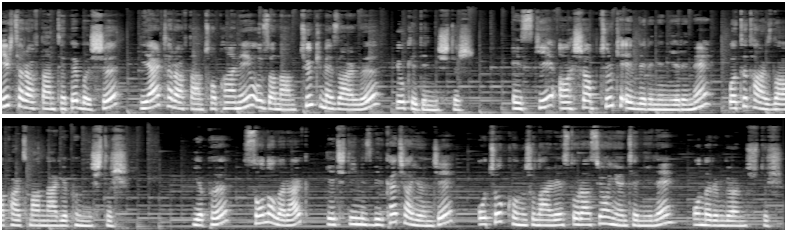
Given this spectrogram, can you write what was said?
bir taraftan tepe başı, diğer taraftan tophaneye uzanan Türk mezarlığı yok edilmiştir. Eski ahşap Türk evlerinin yerine batı tarzlı apartmanlar yapılmıştır. Yapı son olarak geçtiğimiz birkaç ay önce o çok konuşulan restorasyon yöntemiyle onarım görmüştür.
